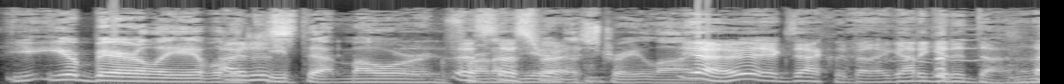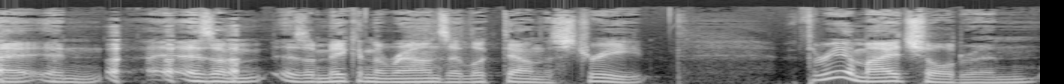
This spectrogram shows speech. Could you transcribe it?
You- You're barely able to just- keep that mower in front of you in a straight line. Yeah, yeah, exactly. But I got to get it done. And I and as I'm as I'm making the rounds, I look down the street. Three of my children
